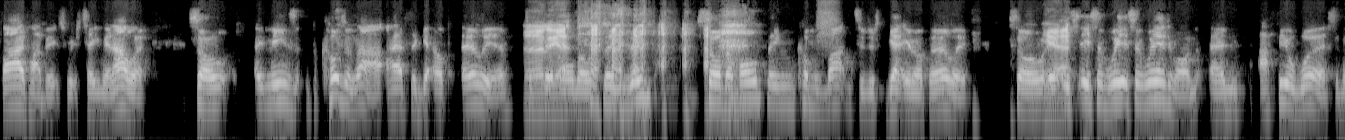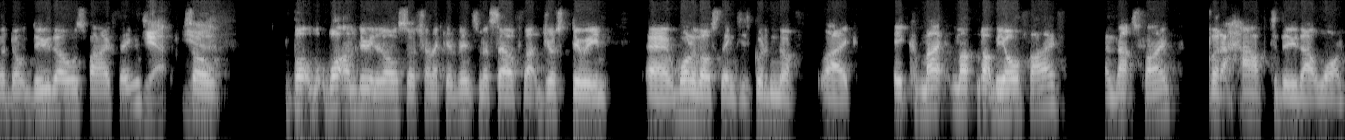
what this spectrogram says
five habits, which take me an hour. So it means because of that, I have to get up earlier to earlier. fit all those things in. so the whole thing comes back to just getting up early. So yeah. it's it's a weird it's a weird one, and I feel worse if I don't do those five things. Yeah. So, yeah. but what I'm doing is also trying to convince myself that just doing uh, one of those things is good enough. Like it might, might not be all five, and that's fine. But I have to do that one,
